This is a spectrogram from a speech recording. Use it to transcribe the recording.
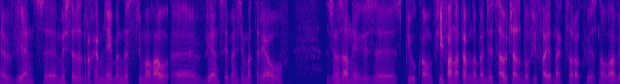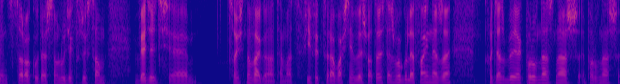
więc e, myślę, że trochę mniej będę streamował, e, więcej będzie materiałów związanych z, z piłką. FIFA na pewno będzie cały czas, bo FIFA jednak co roku jest nowa, więc co roku też są ludzie, którzy chcą wiedzieć e, coś nowego na temat FIFA, która właśnie wyszła. To jest też w ogóle fajne, że chociażby jak porównasz, nasz, porównasz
